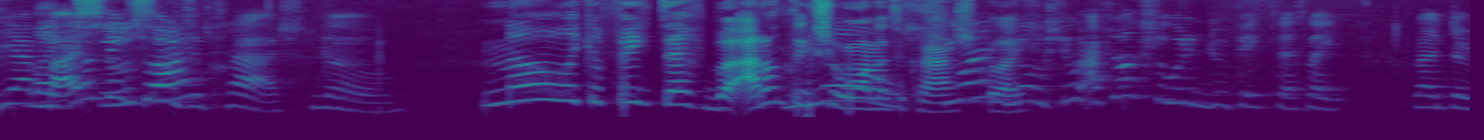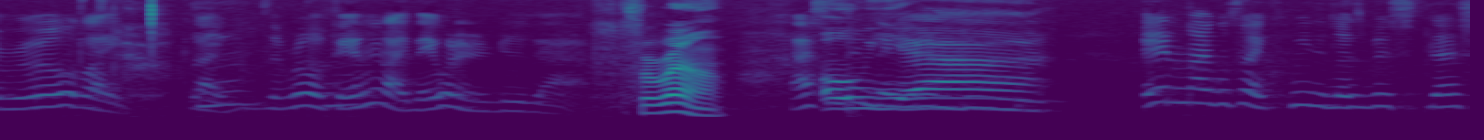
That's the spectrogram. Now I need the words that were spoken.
Yeah, Like but I don't think she wanted to crash. No. No, like a fake death, but I don't think she wanted to crash. wouldn't- But like, no, she, I feel like she wouldn't do fake tests. Like, like the real, like, like the royal family, like they wouldn't do that. For real. That's oh something they wouldn't yeah. And like with like Queen Elizabeth's death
